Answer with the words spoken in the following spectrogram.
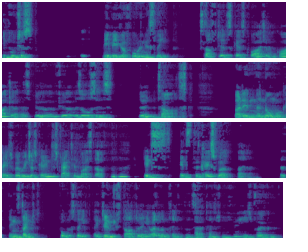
people just maybe if you're falling asleep, stuff just gets quieter and quieter, and there's fewer and fewer resources doing the task. But in the normal case where we're just getting distracted by stuff, mm-hmm. it's it's the case where like, things don't just fall asleep; they do start doing irrelevant things, and so attention is broken.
